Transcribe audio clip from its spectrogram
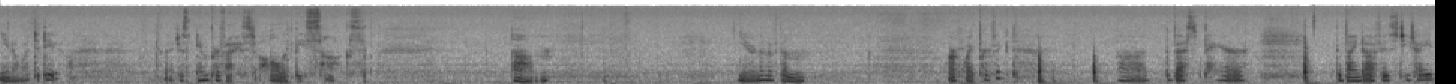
you know, what to do. I just improvised all of these socks. Um, you know, none of them are quite perfect. Uh, the best pair, the bind off is too tight.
